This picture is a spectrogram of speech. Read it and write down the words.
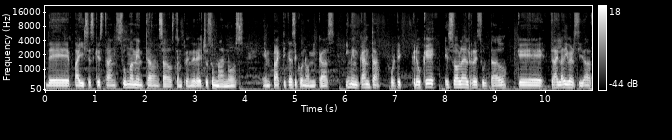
de países que están sumamente avanzados, tanto en derechos humanos, en prácticas económicas y me encanta porque creo que eso habla del resultado que trae la diversidad.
